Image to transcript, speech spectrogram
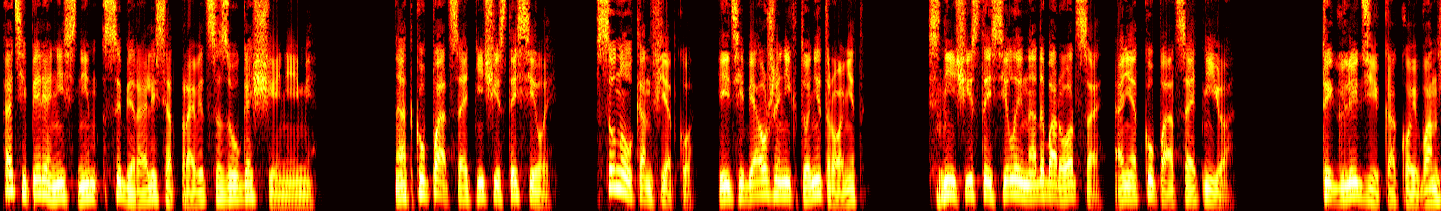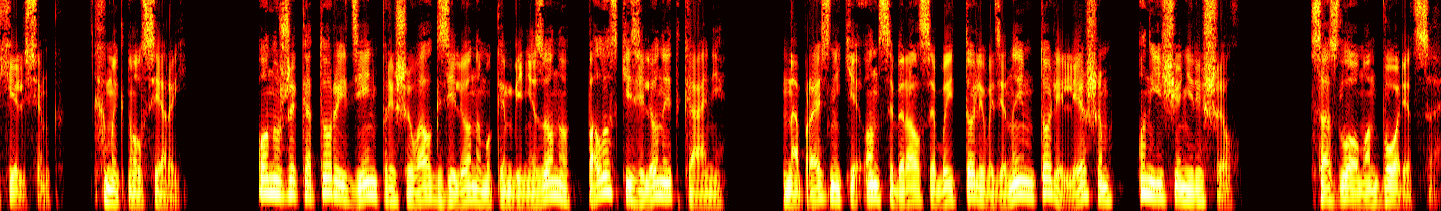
а теперь они с ним собирались отправиться за угощениями. «Откупаться от нечистой силы. Сунул конфетку, и тебя уже никто не тронет. С нечистой силой надо бороться, а не откупаться от нее». «Ты гляди, какой Ван Хельсинг!» — хмыкнул Серый. Он уже который день пришивал к зеленому комбинезону полоски зеленой ткани, на празднике он собирался быть то ли водяным, то ли лешим, он еще не решил. Со злом он борется.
